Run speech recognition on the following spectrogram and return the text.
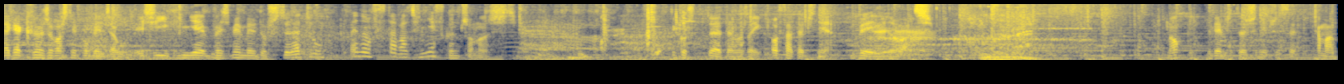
Tak jak książę właśnie powiedział, jeśli ich nie weźmiemy do sztyletu, będą wstawać w nieskończoność. Tylko sztyletem można ich ostatecznie wyeliminować. No, wiem, że to jeszcze nie wszyscy. Come on.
